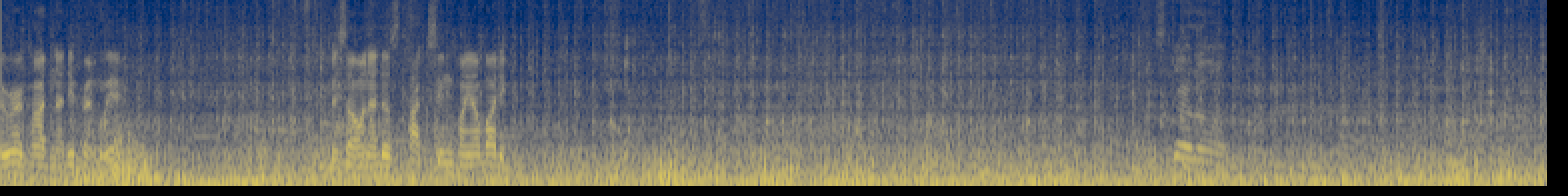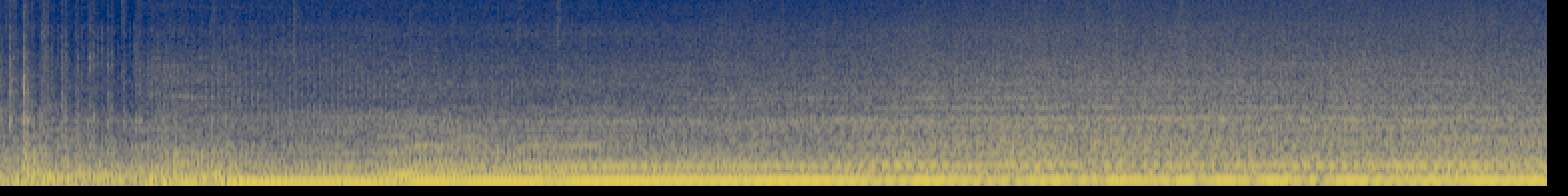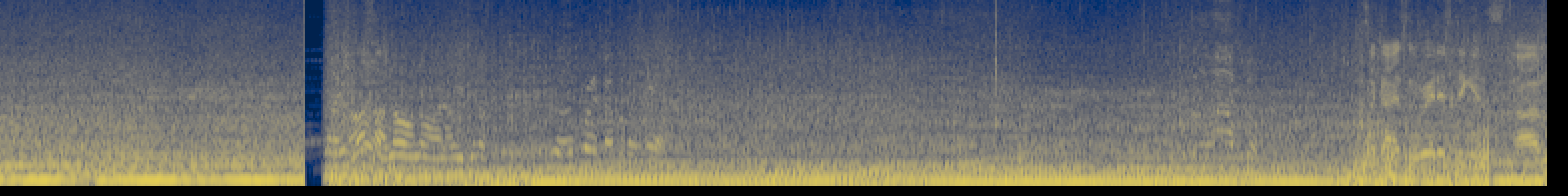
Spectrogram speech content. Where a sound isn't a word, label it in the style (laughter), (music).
Eh? Work hard in a different way. This is one of those taxing on your body. Stir them up. No, no, no, no, it's not. So guys, the weirdest thing is um,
